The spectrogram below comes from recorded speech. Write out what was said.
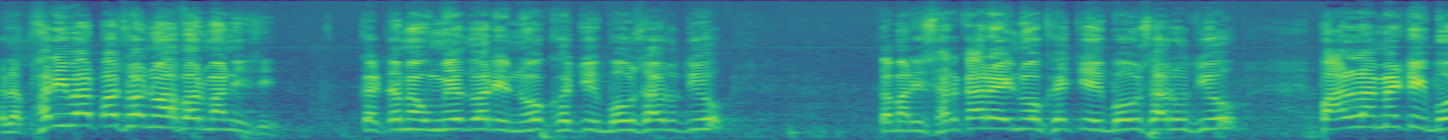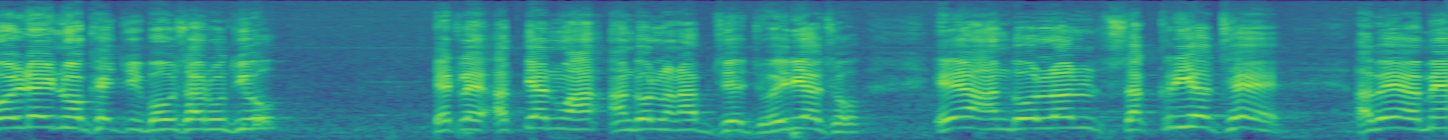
એટલે ફરીવાર પાછો એનો આભાર માની છે કે તમે ઉમેદવારી ન ખેંચી, બહુ સારું થયું. તમારી સરકારે ન ખેંચી, બહુ સારું થયું. પાર્લામેન્ટરી બોર્ડે ન ખેંચી, બહુ સારું થયું. એટલે અત્યારનું આંદોલન આપ જે જોઈ રહ્યા છો, એ આંદોલન સક્રિય છે. હવે અમે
